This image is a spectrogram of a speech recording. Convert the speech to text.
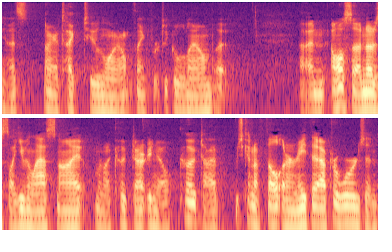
you know, it's not going to take too long, I don't think, for it to cool down. But and also I noticed like even last night when I cooked, you know, cooked, I just kind of felt underneath it afterwards, and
